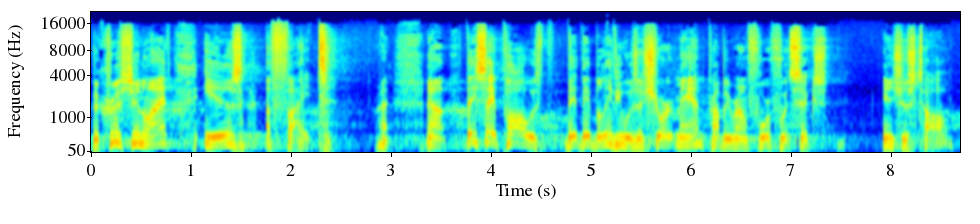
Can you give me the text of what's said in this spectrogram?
The Christian life is a fight. Right? Now, they say Paul was, they, they believe he was a short man, probably around four foot six inches tall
